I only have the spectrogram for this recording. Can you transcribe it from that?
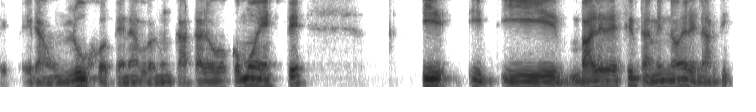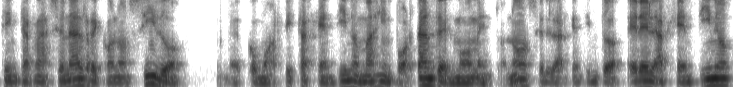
eh, era un lujo tenerlo en un catálogo como este, y y, vale decir también, ¿no? Era el artista internacional reconocido eh, como artista argentino más importante del momento, ¿no? El argentino, era el argentino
